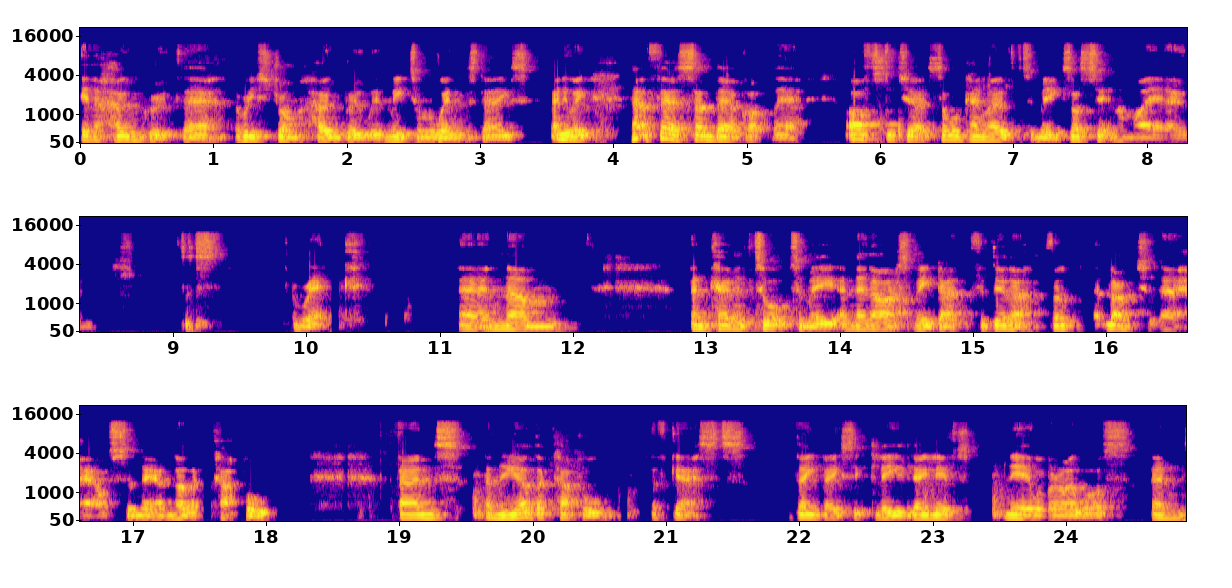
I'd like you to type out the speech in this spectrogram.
in a home group there, a really strong home group. We'd meet on Wednesdays. Anyway, that first Sunday I got there, after church, someone came over to me because I was sitting on my own, just wreck, and um, and came and talked to me, and then asked me back for dinner for lunch at their house, and they had another couple, and and the other couple of guests, they basically they lived near where I was, and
